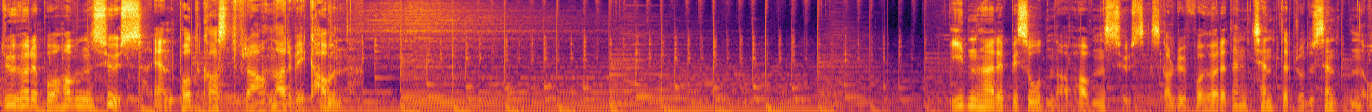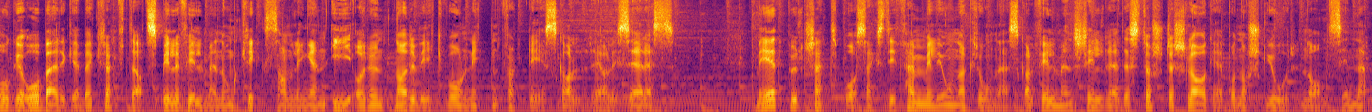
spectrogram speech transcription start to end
Du hører på Havnens hus, en podkast fra Narvik havn. I denne episoden av Havnens hus skal du få høre den kjente produsenten Åge Aaberge bekrefte at spillefilmen om krigshandlingen i og rundt Narvik våren 1940 skal realiseres. Med et budsjett på 65 millioner kroner skal filmen skildre det største slaget på norsk jord noensinne.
